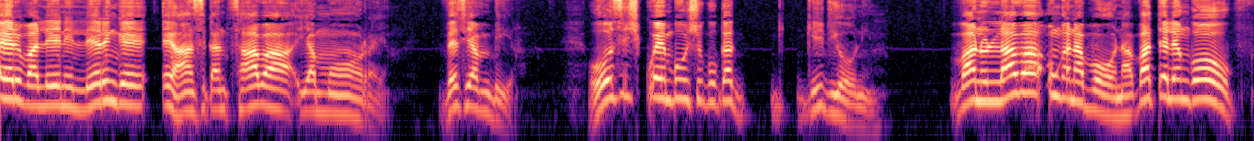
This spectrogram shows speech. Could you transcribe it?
erivaleni leri nge ehansi ka ntshava ya more vhesi ya vumbirhi. Hosi xikwembu xi ku ka gidiyoni vanhu lava u nga na vona va tele ngopfu.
